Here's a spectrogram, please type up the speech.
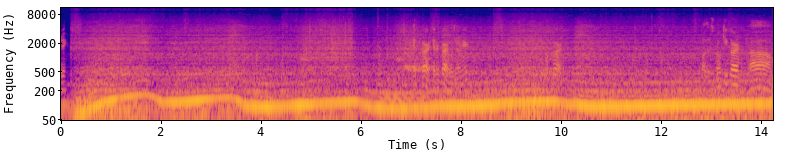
Ready? Get a car, get a car. Wasn't it here? What car? Oh, the smoky car? Oh.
